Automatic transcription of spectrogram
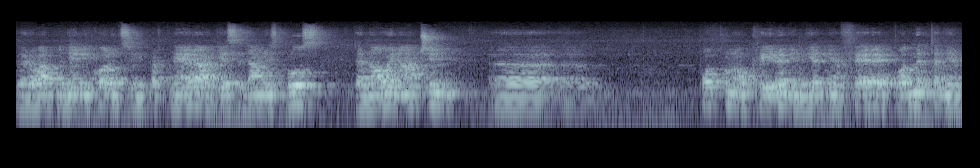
verovatno njeni koalicijni partnera, G17+, da na ovaj način e, potpuno kreiranjem jedne afere, podmetanjem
